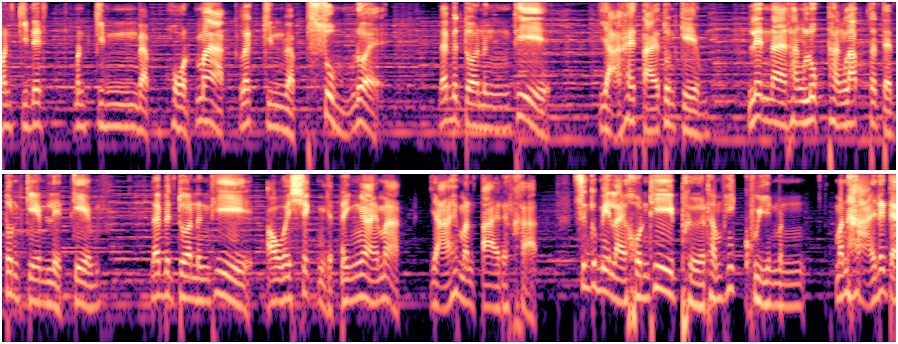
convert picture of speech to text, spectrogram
มันกินได้มันกินแบบโหดมากและกินแบบสุ่มด้วย และเป็นตัวหนึ่งที่อยากให้ตายต้นเกม เล่นได้ทั้งลุกทั้งรับตั้งแต่ต้นเกมเลดเกม และเป็นตัวหนึ่งที่เอาไว้เช็คเมจได้ง่ายมาก อย่าให้มันตายเด็ดขาด ซึ่งก็มีหลายคนที่เผลอทำให้ควีนมันมันหายตั้งแต่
